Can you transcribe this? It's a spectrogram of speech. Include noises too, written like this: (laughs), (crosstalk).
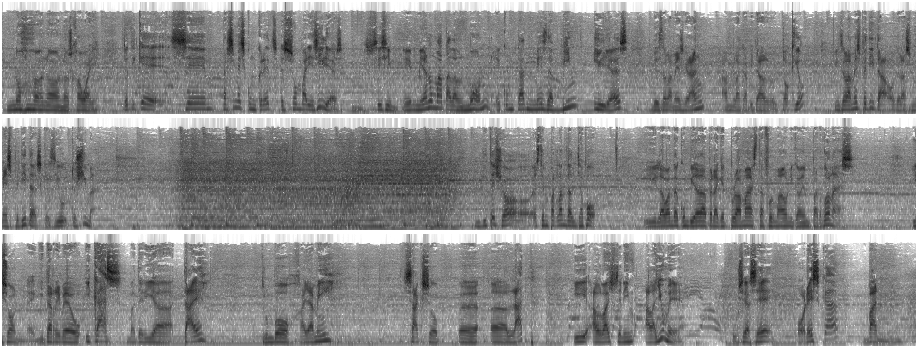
No, no, no és Hawaii. Tot i que, ser, per ser més concrets, són diverses illes. Sí, sí, eh, mirant un mapa del món he comptat més de 20 illes, des de la més gran, amb la capital Tòquio, fins a la més petita, o de les més petites, que es diu Toshima. Dit això, estem parlant del Japó, i la banda convidada per a aquest programa està formada únicament per dones. I són eh, guitarra i veu Ikas, bateria Tae, trombó Hayami, saxo eh, eh, Lat i al baix tenim a la Yume, o sigui, ser Oresca Van.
